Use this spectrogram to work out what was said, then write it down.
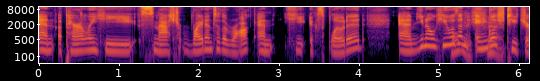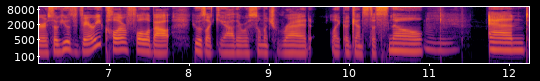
And apparently he smashed right into the rock and he exploded. And, you know, he was Holy an English teacher. So he was very colorful about, he was like, yeah, there was so much red like against the snow. Mhm. And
